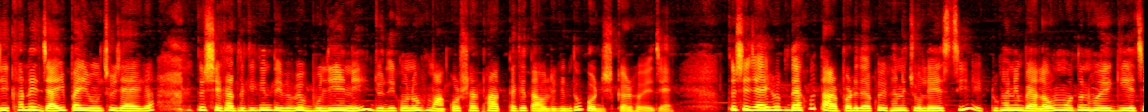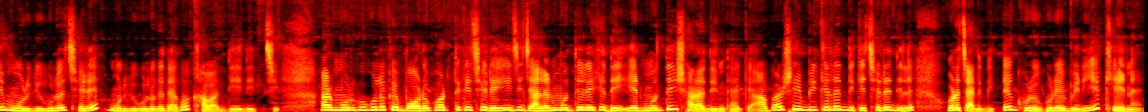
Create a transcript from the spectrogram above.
যেখানে যাই পাই উঁচু জায়গা, তো সেখান থেকে কিন্তু এইভাবে বুলিয়ে নিই। যদি কোনো মাকড়সার ফাঁদ থাকে তাহলে কিন্তু পরিষ্কার হয়ে যায়। তো সে যাই হোক দেখো, তারপরে দেখো এখানে চলে এসেছি। একটুখানি বেলাও মতন হয়ে গিয়েছে, মুরগিগুলো ছেড়ে মুরগিগুলোকে দেখো খাবার দিয়ে দিচ্ছি। আর মুরগিগুলোকে বড় ঘর থেকে ছেড়ে এই যে জালের মধ্যে রেখে দিই, এর মধ্যেই সারাদিন থাকে। আবার সেই বিকেলের দিকে ছেড়ে দিলে ওরা চারিদিকটায় ঘুরে ঘুরে বেরিয়ে খেয়ে নেয়।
